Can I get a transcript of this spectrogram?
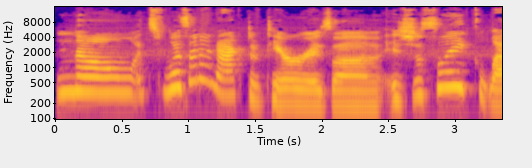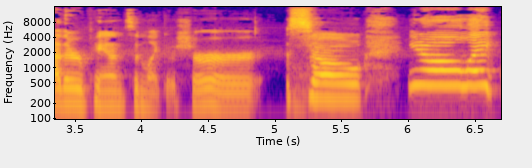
no, it wasn't an act of terrorism. It's just like leather pants and like a shirt. So, you know, like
